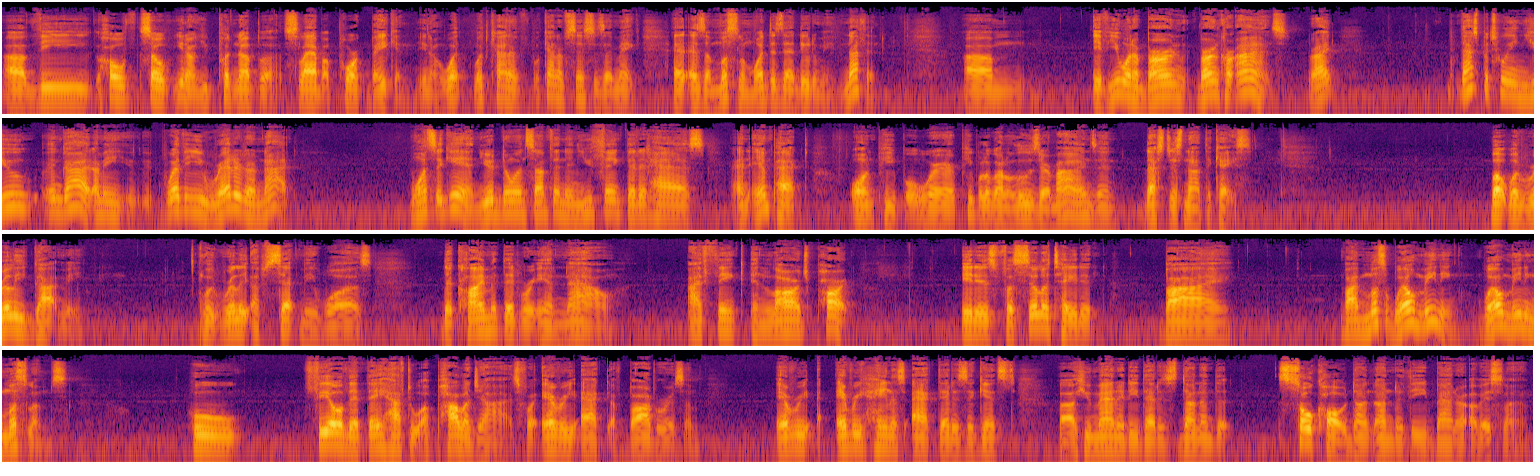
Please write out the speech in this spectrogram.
Uh, the whole so you know you putting up a slab of pork bacon. You know what what kind of what kind of sense does that make? As a Muslim, what does that do to me? Nothing. Um, if you want to burn burn Qurans, right? That's between you and God. I mean, whether you read it or not. Once again, you're doing something and you think that it has an impact on people where people are going to lose their minds, and that's just not the case. But what really got me, what really upset me was the climate that we're in now. I think in large part it is facilitated by by well-meaning, well-meaning Muslims who feel that they have to apologize for every act of barbarism, every every heinous act that is against uh, humanity that is done under so-called done under the banner of Islam.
